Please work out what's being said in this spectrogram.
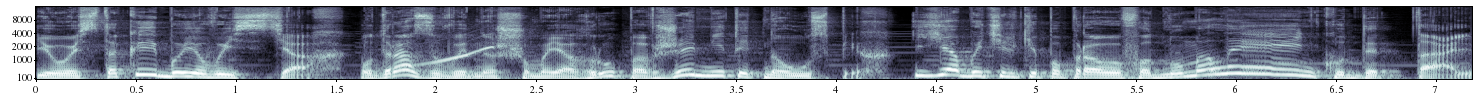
І ось такий бойовий стяг. Одразу видно, що моя група вже мітить на успіх. Я би тільки поправив одну маленьку деталь.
